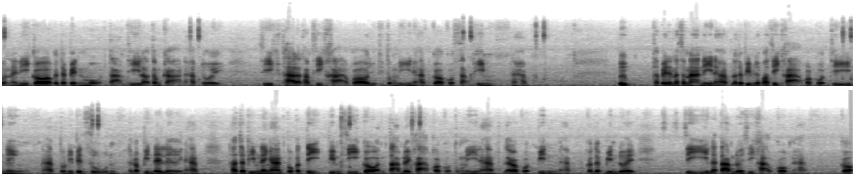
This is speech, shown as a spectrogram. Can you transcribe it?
ส่วนในนี้ก็ก็จะเป็นโหมดตามที่เราต้องการนะครับ โดยสีถ้าเราทำสีขาวก็อยู่ที่ตรงนี้นะครับ ก็กดสั่งพิมพ์นะครับปุ๊บถ้าเป็นลักษณะนี้นะครับ เราจะพิมพ์เฉพาะสีขาวก็กดที่หนึ่งนะครับ ตัวนี้เป็นศูนย์แล้วก็พิมพ์ได้เลยนะครับ ถ้าจะพิมพ์ในงานปกติพิมพ์สีก่อนตามด้วยขาวก็กดตรงนี้นะครับ แล้วก็กดพิมพ์นะครับ ก็จะพิมพ์ด้วยสีและตามด้วยสีขาวกบนะครับ ก็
